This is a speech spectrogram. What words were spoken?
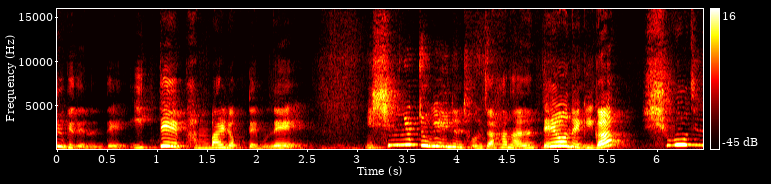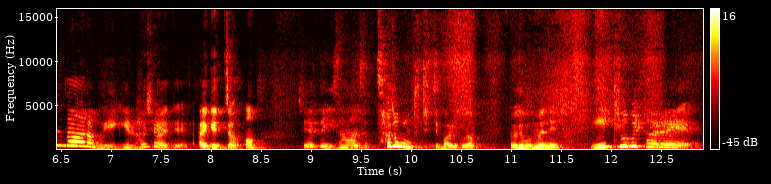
이루게 되는데 이때 반발력 때문에 이 16쪽에 있는 전자 하나는 떼어내기가 쉬워진다라고 얘기를 하셔야 돼. 알겠죠? 어? 제가 일단 이상한 사- 사족은 붙이지 말고요. 여기 보면은 이 p 오비탈에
